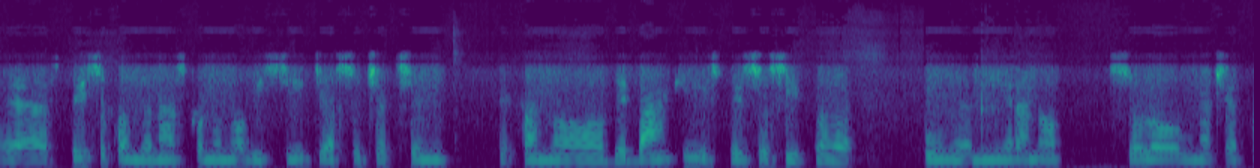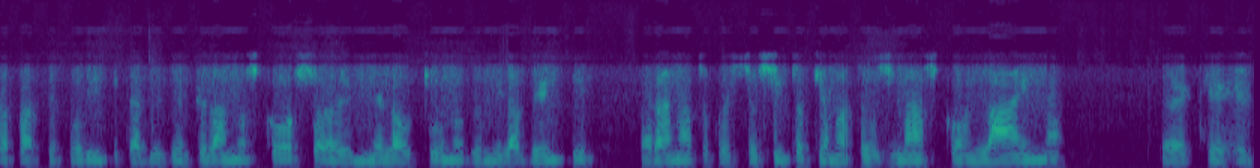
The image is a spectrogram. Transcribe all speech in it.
eh, spesso quando nascono nuovi siti o associazioni che fanno debunking spesso si uh, mirano solo una certa parte politica, ad esempio l'anno scorso, nell'autunno 2020, era nato questo sito chiamato Smask Online eh, che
